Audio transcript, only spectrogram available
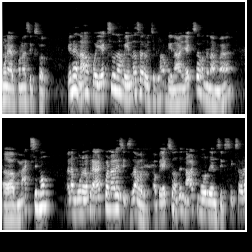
மூணு ஆட் பண்ணால் சிக்ஸ் வருது. என்னன்னா இப்போ எக்ஸ் நம்ம என்ன சார் வச்சுக்கலாம் அப்படின்னா எக்ஸை வந்து நம்ம மேக்ஸிமம் ஏன்னா மூணு நம்பர் ஆட் பண்ணாலே சிக்ஸ் தான் வருது. அப்போ எக்ஸ் வந்து நாட் மோர் தென் சிக்ஸ் சிக்ஸோட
